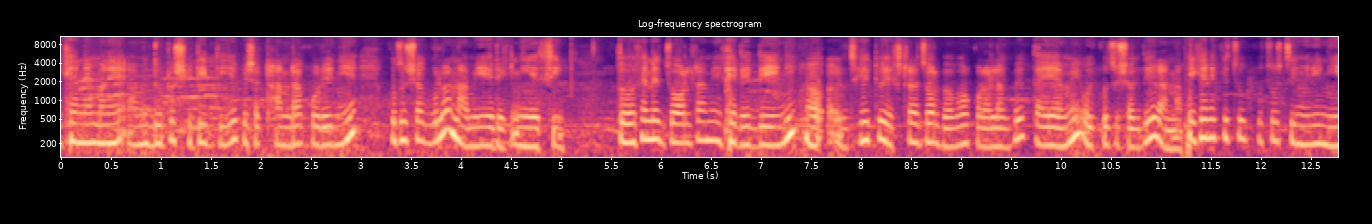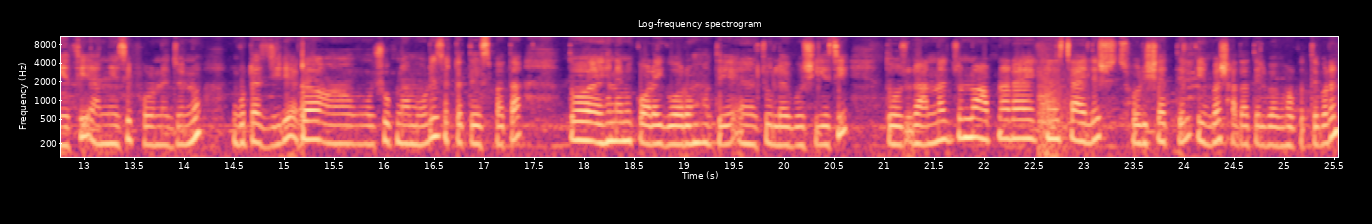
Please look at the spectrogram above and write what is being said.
এখানে মানে আমি দুটো সিটি দিয়ে প্রেশার ঠান্ডা করে নিয়ে কচু শাকগুলো নামিয়ে নিয়েছি। তো এখানে জলটা আমি ফেলে দেইনি। যেহেতু এক্সট্রা জল ব্যবহার করা লাগবে, তাই আমি ওই কচু শাক দিয়ে রান্না এখানে কিছু কচু চিংড়ি নিয়েছি আর নিয়েছি ফোড়নের জন্য গোটা জিরে, একটা শুকনা মরিচ, একটা তেজপাতা। তো এখানে আমি কড়াই গরম হতে চুলায় বসিয়েছি। তো রান্নার জন্য আপনারা এখানে চাইলে সরিষার তেল কিংবা সাদা তেল ব্যবহার করতে পারেন।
